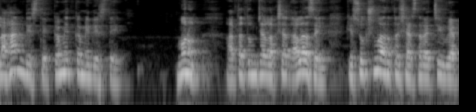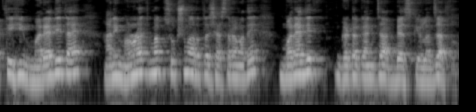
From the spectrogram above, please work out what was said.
लहान दिसते कमीत कमी दिसते. म्हणून आता तुमच्या लक्षात आलं असेल की सूक्ष्म अर्थशास्त्राची व्याप्ती ही मर्यादित आहे आणि म्हणूनच मग सूक्ष्म अर्थशास्त्रामध्ये मर्यादित घटकांचा अभ्यास केला जातो.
